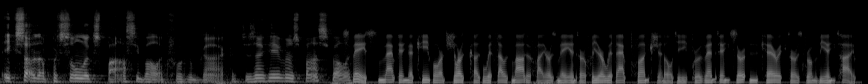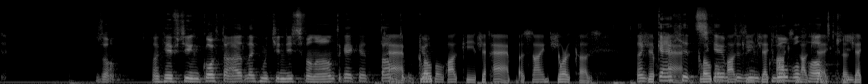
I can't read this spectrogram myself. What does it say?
ik zou daar persoonlijk spatiebalk voor gebruiken. Dus dan geven we een spatiebalk. space, mapping a keyboard shortcut without modifiers may interfere with app functionality, preventing certain characters from being typed. Zo. Dan geeft hij een korte uitleg, moet je niets van aantrekken. Tab global hotkey, tab, assign shortcuts, Dan krijg je tab, het scherm te zien Global Hotkey.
